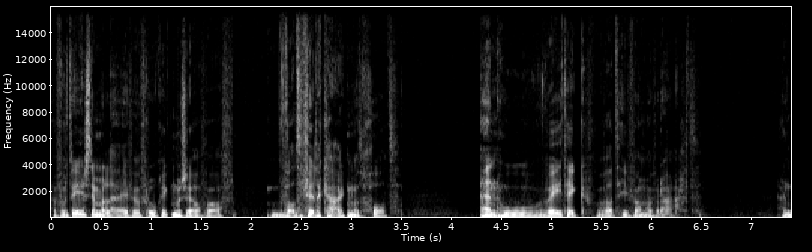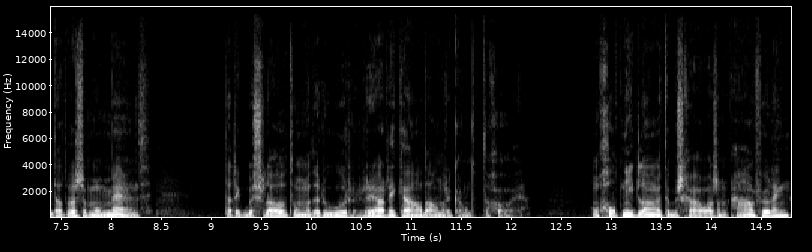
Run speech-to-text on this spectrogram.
Voor het eerst in mijn leven vroeg ik mezelf af: wat wil ik eigenlijk met God? En hoe weet ik wat hij van me vraagt? En dat was het moment dat ik besloot om het roer radicaal de andere kant op te gooien. Om God niet langer te beschouwen als een aanvulling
